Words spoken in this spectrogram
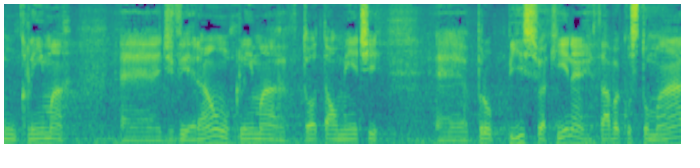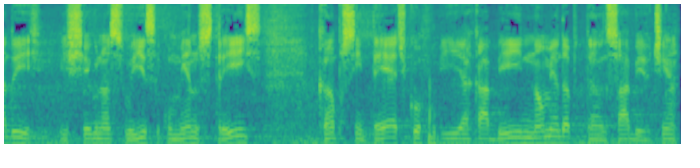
com um clima é, de verão, um clima totalmente é, propício aqui, né? Estava acostumado e, e, chego na Suíça com menos três campo sintético e acabei não me adaptando, sabe? Eu tinha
